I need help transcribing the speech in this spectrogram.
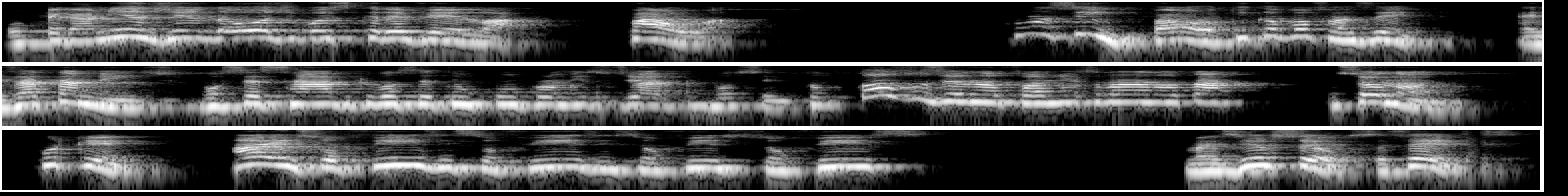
Vou pegar minha agenda hoje e vou escrever lá. Paula. Como assim, Paula? O que, que eu vou fazer? É exatamente. Você sabe que você tem um compromisso diário com você. Então, todos os dias na sua agenda, você vai anotar o seu nome. Por quê? Ah, isso eu fiz, isso eu fiz, isso eu fiz, isso eu fiz. Mas e o seu? Você fez?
